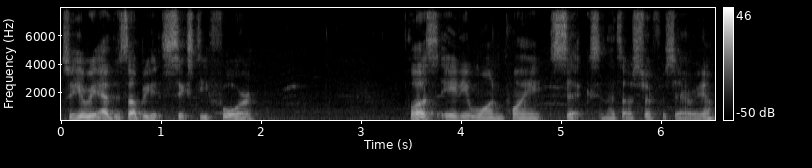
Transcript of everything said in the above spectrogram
So here we add this up, we get 64 plus 81.6, and that's our surface area.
